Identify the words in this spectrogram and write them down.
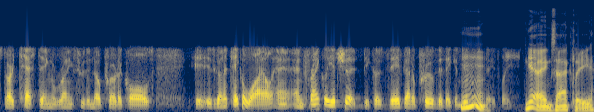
start testing, running through the no protocols, is going to take a while. And, and frankly, it should, because they've got to prove that they can do mm-hmm. this safely. Yeah, exactly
